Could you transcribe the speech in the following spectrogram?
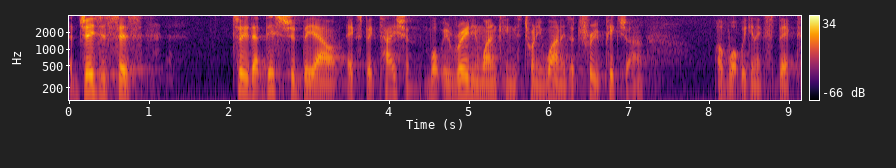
uh, Jesus says, Two, that this should be our expectation. What we read in 1 Kings 21 is a true picture of what we can expect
